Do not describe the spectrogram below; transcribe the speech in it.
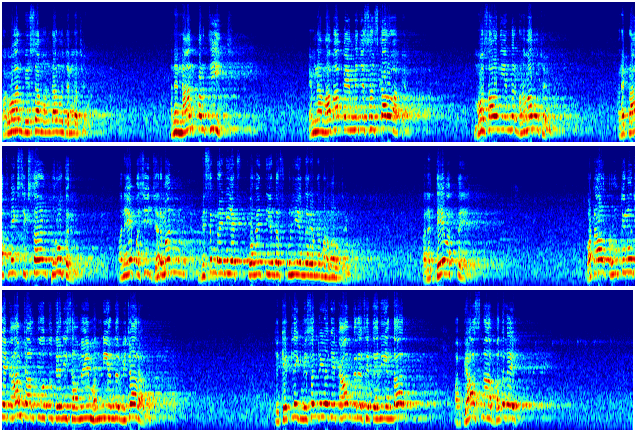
ભગવાન બિરસા મુંડાનો જન્મ થયો. અને નાનપણથી જ એમના મા બાપે એમને જે સંસ્કારો આપ્યા, મોસાળની અંદર ભણવાનું થયું અને પ્રાથમિક શિક્ષણ પૂરું કર્યું અને એ પછી જર્મન મિશનરીની એક કોલેજની અંદર, સ્કૂલની અંદર એમને ભણવાનું થયું. અને તે વખતે વટાળ પ્રવૃત્તિનું જે કામ ચાલતું હતું તેની સામે મનની અંદર વિચાર આવ્યો. કે કેટલીક મિશનરીઓ જે કામ કરે છે તેની અંદર અભ્યાસના બદલે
